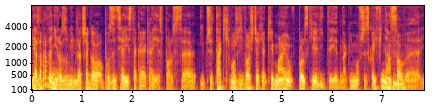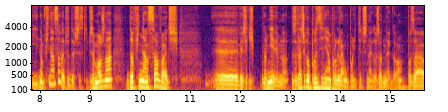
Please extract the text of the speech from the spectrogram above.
ja naprawdę nie rozumiem, dlaczego opozycja jest taka, jaka jest w Polsce i przy takich możliwościach, jakie mają w polskie elity jednak mimo wszystko i finansowe, i no finansowe przede wszystkim, że można dofinansować yy, wiesz, jakiś, no nie wiem, no, że dlaczego opozycja nie ma programu politycznego żadnego, poza,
